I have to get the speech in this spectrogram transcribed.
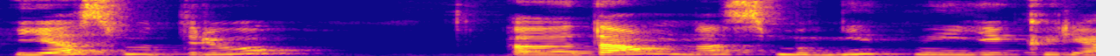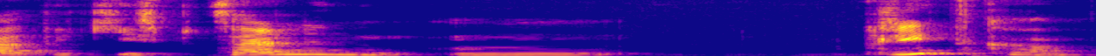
Я смотрю, а, там у нас магнитные якоря такие, специальные плитка,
